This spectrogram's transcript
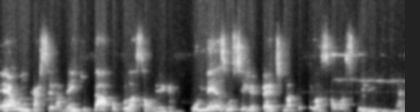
é um encarceramento da população negra. O mesmo se repete na população masculina. Né?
